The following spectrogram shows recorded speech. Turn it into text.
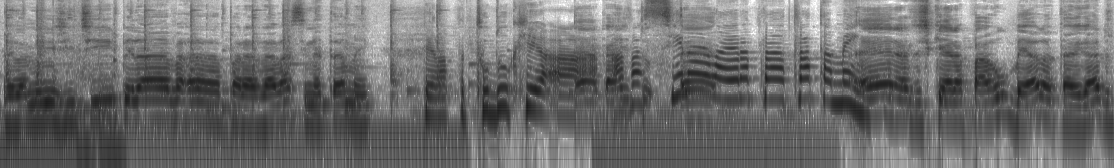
Pela meningite e pela parada da vacina também. Pela tudo que a, É, a cara, vacina é. ela era pra tratamento. Era, acho que era pra rubela, tá ligado?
